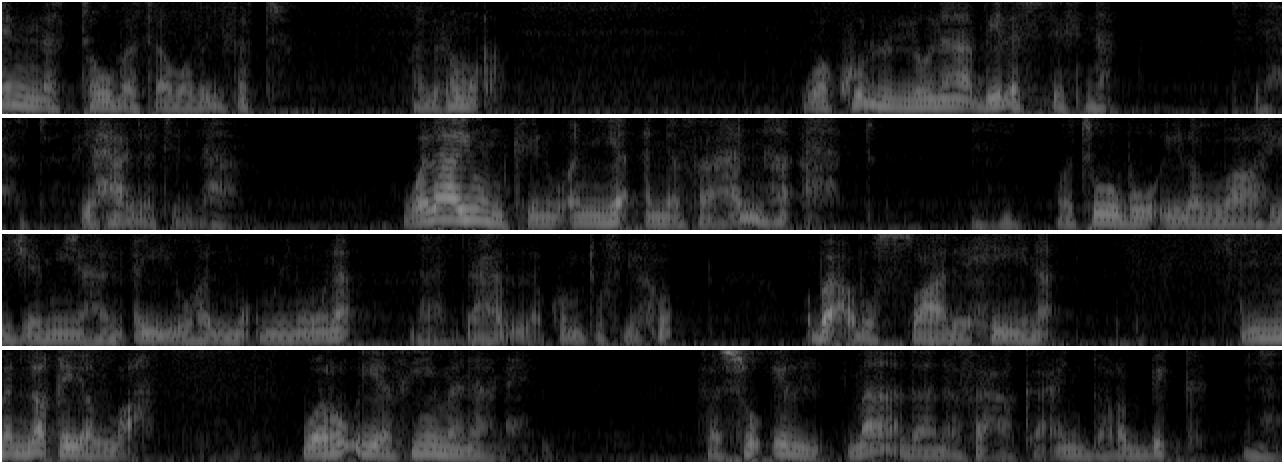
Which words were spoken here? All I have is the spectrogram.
إن التوبة وظيفة العمر. وكلنا بلا استثناء في حاجة. في حاجة لها. ولا يمكن أن يأنف عنها أحد. وتوبوا إلى الله جميعا أيها المؤمنون لعلكم تفلحون. وبعض الصالحين ممن لقي الله ورؤي في منامه فسئل ماذا نفعك عند ربك؟ نعم.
